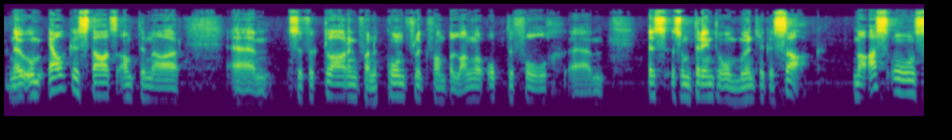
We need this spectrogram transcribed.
Nou om elke staatsamptenaar ehm um, se verklaring van 'n konflik van belange op te volg, ehm um, is is omtrent 'n onmoontlike saak. Maar as ons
